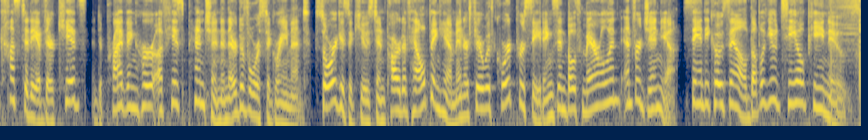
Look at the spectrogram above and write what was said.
custody of their kids and depriving her of his pension in their divorce agreement. Sorg is accused in part of helping him interfere with court proceedings in both Maryland and Virginia. Sandy Kozel, WTOP News.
